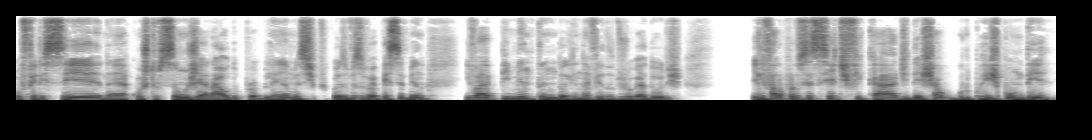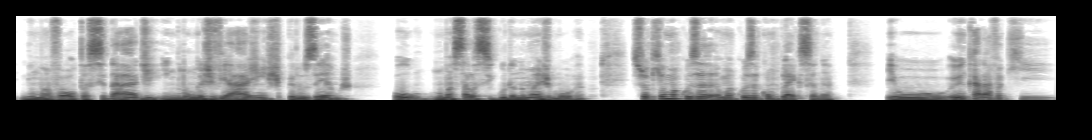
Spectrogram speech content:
oferecer, né, a construção geral do problema, esse tipo de coisa você vai percebendo e vai apimentando ali na vida dos jogadores. Ele fala para você se certificar de deixar o grupo responder em uma volta à cidade, em longas viagens pelos ermos ou numa sala segura numa masmorra. Isso aqui é uma coisa, é uma coisa complexa, né? Eu, eu encarava que,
